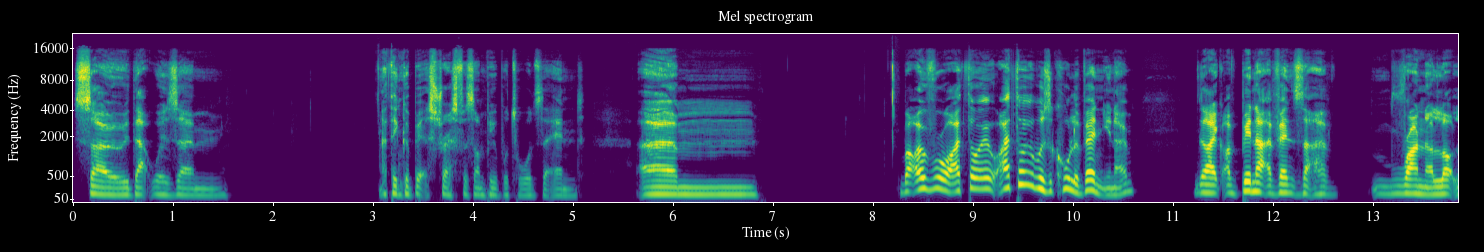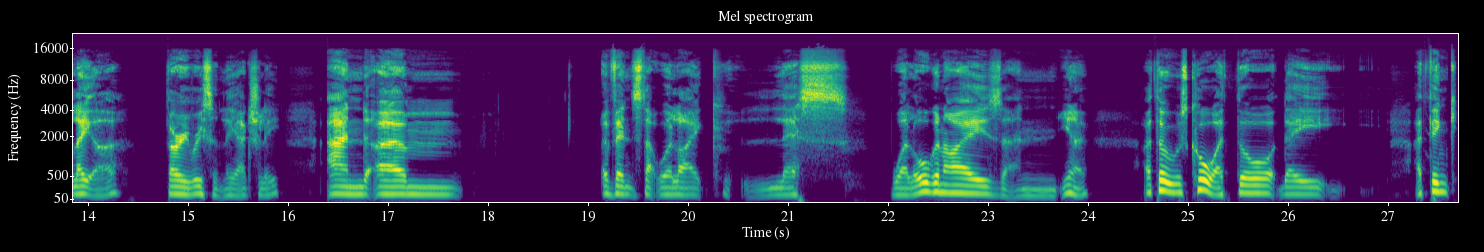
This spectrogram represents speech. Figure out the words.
So that was um I think a bit of stress for some people towards the end. Um, but overall, I thought it, I thought it was a cool event. You know, like I've been at events that have run a lot later, very recently actually, and um, events that were like less well organized, and you know, I thought it was cool. I thought they, I think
